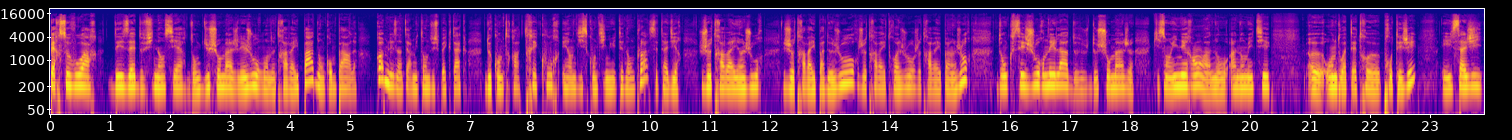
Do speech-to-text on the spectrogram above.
percevoir des aides financières, donc du chômage les jours où on ne travaille pas. Donc on parle, comme les intermittents du spectacle, de contrats très courts et en discontinuité d'emploi, c'est-à-dire je travaille un jour, je travaille pas deux jours, je travaille trois jours, je travaille pas un jour. Donc ces journées-là de, de chômage qui sont inhérents à nos, à nos métiers, euh, on doit être euh, protégé. Et il s'agit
